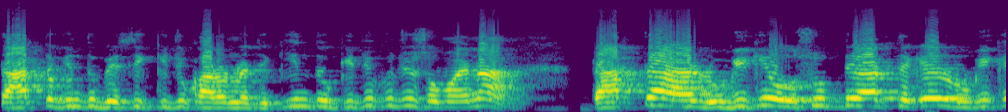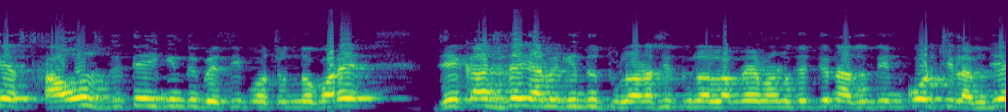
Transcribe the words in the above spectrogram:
তার তো কিন্তু বেশি কিছু কারণ আছে, কিন্তু কিছু কিছু সময় না, ডাক্তার রুগীকে ওষুধ দেওয়ার থেকে রুগীকে সাহস দিতেই কিন্তু বেশি পছন্দ করে। যে কাজটাই আমি কিন্তু তুলারাশি তুলা লগ্নের মানুষের জন্য এতদিন করছিলাম যে,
